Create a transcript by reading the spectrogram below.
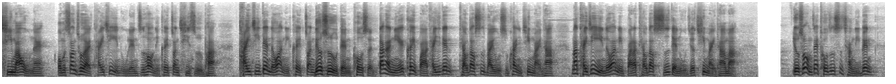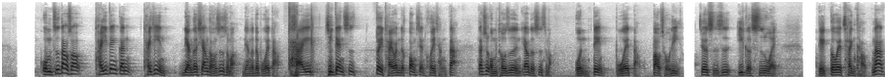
七毛五呢，我们算出来，台积电五年之后你可以赚七十五趴。台积电的话，你可以赚六十五点 percent。当然，你也可以把台积电调到四百五十块，你去买它。那台积银的话，你把它调到十点五，就去买它嘛。有时候我们在投资市场里面，我们知道说台积电跟台积银两个相同是什么？两个都不会倒。台积电是对台湾的贡献非常大，但是我们投资人要的是什么？稳定不会倒，报酬率。这只是一个思维，给各位参考。那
